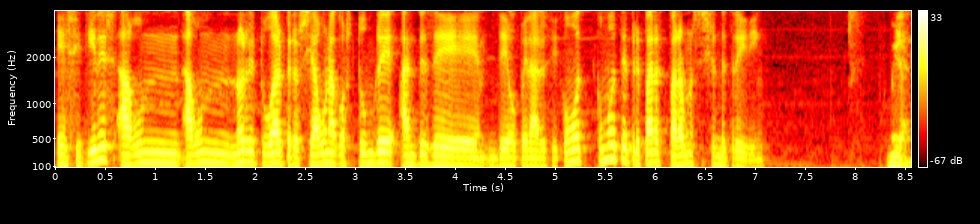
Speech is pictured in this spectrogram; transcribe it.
eh, si tienes algún, algún, no ritual, pero si alguna costumbre antes de, de operar. Es decir, ¿cómo, ¿cómo te preparas para una sesión de trading? Mira,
